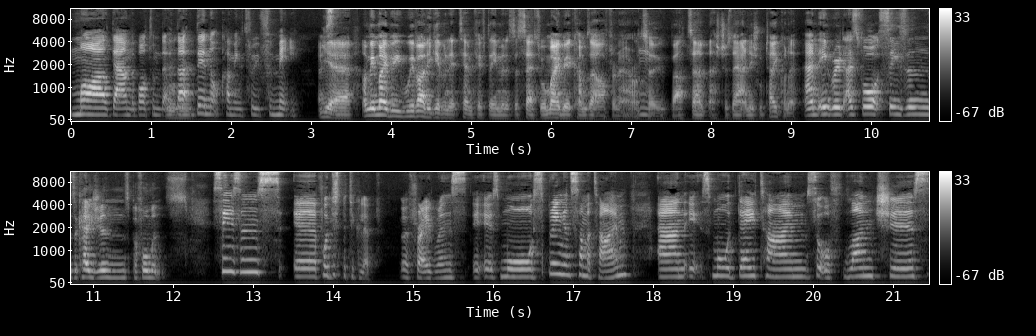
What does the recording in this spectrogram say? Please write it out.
mild down the bottom. That, that they're not coming through for me. Mm-hmm. Yeah, I mean, maybe we've only given it 10, 15 minutes to settle. Maybe it comes out after an hour or Mm. two, but um, that's just our initial take on it. And Ingrid, as for seasons, occasions, performance, Seasons uh, for this particular uh, fragrance, is more spring and summertime, and it's more daytime sort of lunches,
